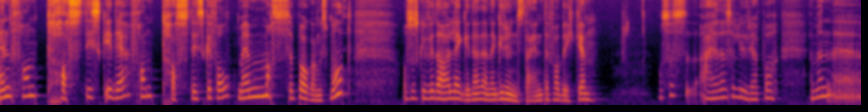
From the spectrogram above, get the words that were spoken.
En fantastisk idé. Fantastiske folk med masse pågangsmot. Og så skulle vi da legge ned denne grunnsteinen til fabrikken. Og så er jeg der, så lurer jeg på ja, men eh,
